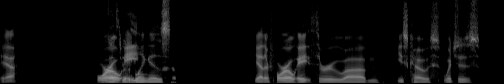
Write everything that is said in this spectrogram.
Yeah. 408. That's where the bling is. Yeah, they're 408 through um East Coast, which is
